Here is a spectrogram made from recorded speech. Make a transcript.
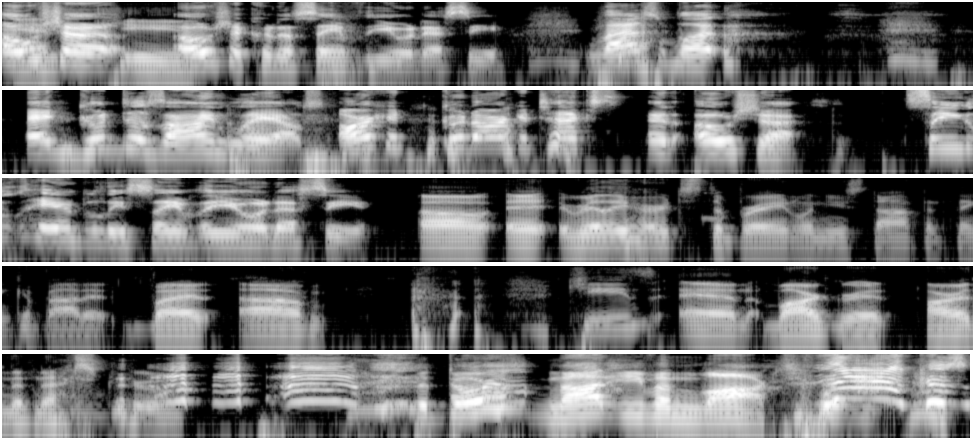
OSHA. and Keith. OSHA could have saved the UNSC. That's what. And good design layouts, Archi- good architects, and OSHA single-handedly saved the UNSC. Oh, it really hurts the brain when you stop and think about it. But um, Keyes and Margaret are in the next room. The door's not even locked. Yeah, because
